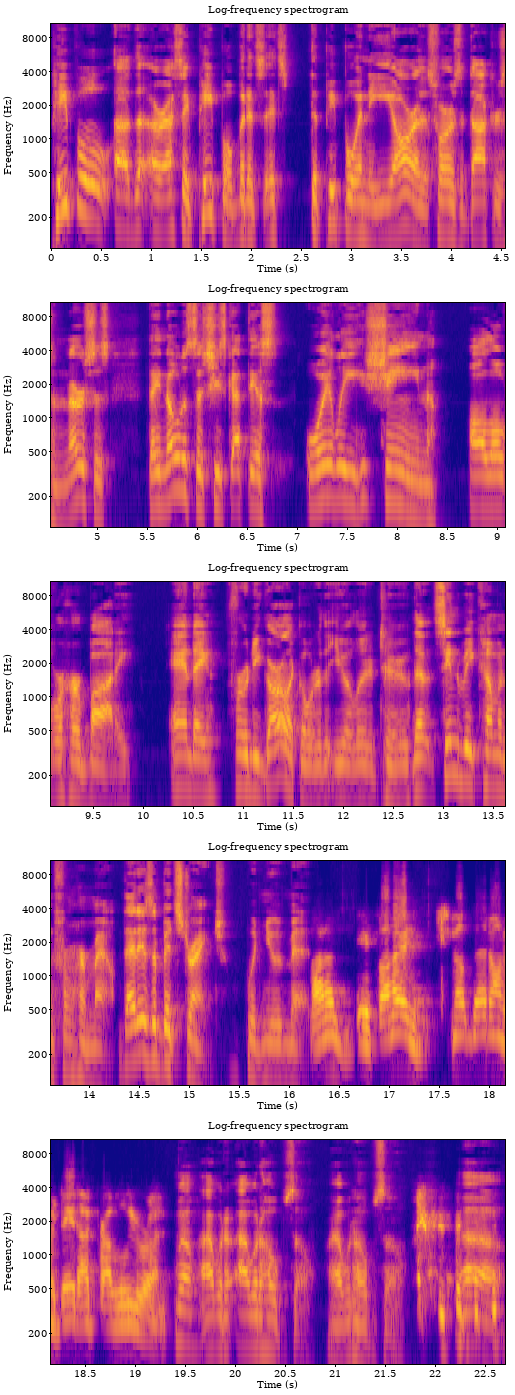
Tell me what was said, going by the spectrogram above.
people, uh, the, or I say people, but it's it's the people in the ER as far as the doctors and the nurses. They notice that she's got this oily sheen all over her body and a fruity garlic odor that you alluded to that seemed to be coming from her mouth. That is a bit strange, wouldn't you admit? I, if I smelled that on a date, I'd probably run. Well, I would I would hope so. I would hope so. Uh,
